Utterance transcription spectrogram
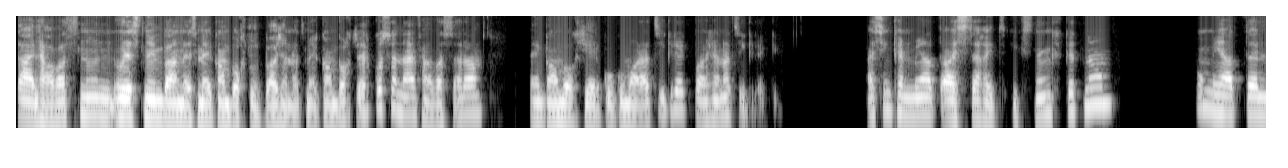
Դա էլ հավասնուն, ուրես նույն բանն էս 1.8 բաժանած 1.2-ը նաև հավասար է 1.2 գումարած y բաժանած y-ի։ Այսինքն մի հատ այստեղից x-ն ենք գտնում ու մի հատ էլ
